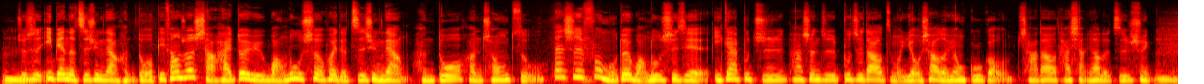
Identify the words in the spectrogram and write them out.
嗯、就是一边的资讯量很多。比方说，小孩对于网络社会的资讯量很多很充足，但是父母对网络世界一概不知，他甚至不知道怎么有效的用 Google 查到他想要的资讯。嗯、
